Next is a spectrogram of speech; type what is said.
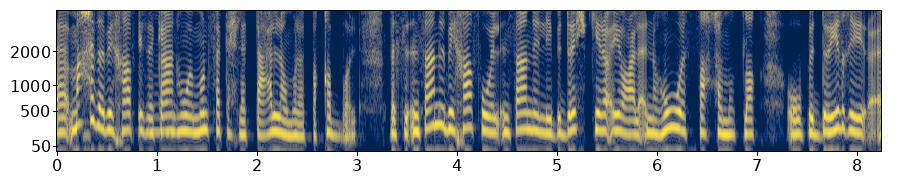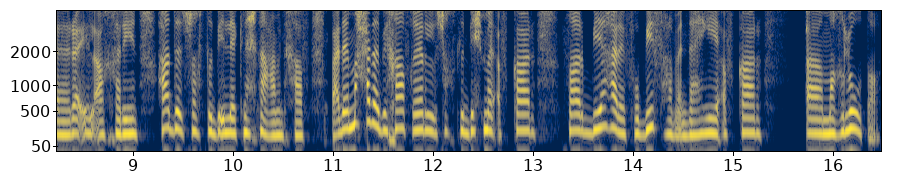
آه، ما حدا بيخاف مم. كان هو منفتح للتعلم وللتقبل. بس الإنسان اللي بيخاف هو الإنسان اللي بده يحكي رأيه على أنه هو الصح المطلق وبده يلغي آه، رأي الآخرين. هذا الشخص اللي بيقول لك نحن عم نخاف. بعدين ما حدا بيخاف غير الشخص اللي بيحمل أفكار صار بيعرف وبيفهم أنها هي أفكار آه، مغلوطة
